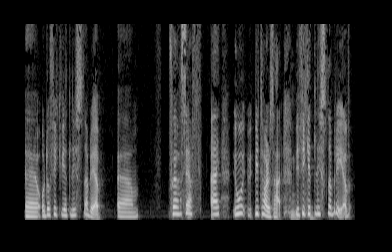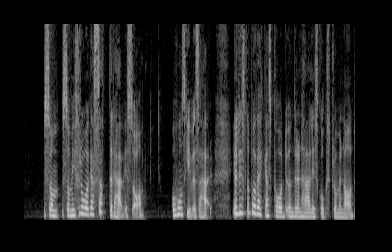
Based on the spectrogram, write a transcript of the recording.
Eh, och då fick vi ett lyssnarbrev. Eh, får jag säga, nej, jo, vi tar det så här. Mm. Vi fick ett lyssnarbrev som, som ifrågasatte det här vi sa. Och hon skriver så här. Jag lyssnar på veckans podd under en härlig skogspromenad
